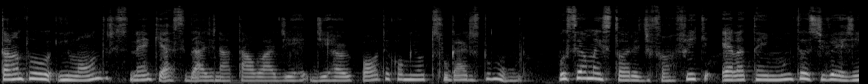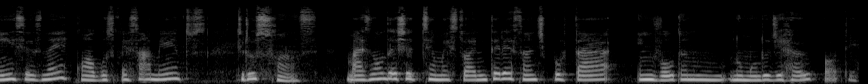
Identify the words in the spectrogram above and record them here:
tanto em Londres, né, que é a cidade natal lá de, de Harry Potter, como em outros lugares do mundo. Por ser uma história de fanfic, ela tem muitas divergências, né, com alguns pensamentos entre os fãs, mas não deixa de ser uma história interessante por estar envolta no, no mundo de Harry Potter.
